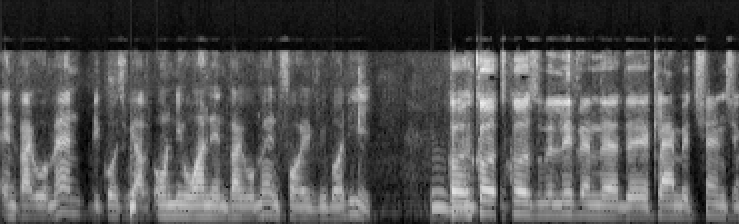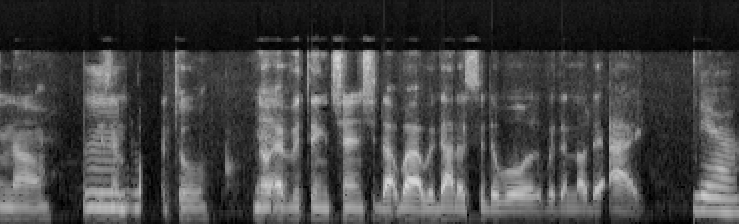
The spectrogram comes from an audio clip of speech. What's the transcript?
environment because we have only one environment for everybody. Because cause, we live in the, the climate changing now. It's Mhm. important to know Yeah. everything changed. That why we gotta see the world with another eye. Yeah.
